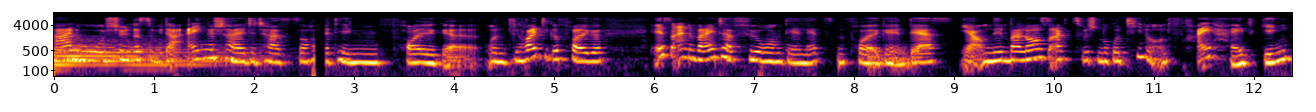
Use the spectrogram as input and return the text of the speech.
Hallo, schön, dass du wieder eingeschaltet hast zur heutigen Folge. Und die heutige Folge ist eine Weiterführung der letzten Folge, in der es ja um den Balanceakt zwischen Routine und Freiheit ging.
